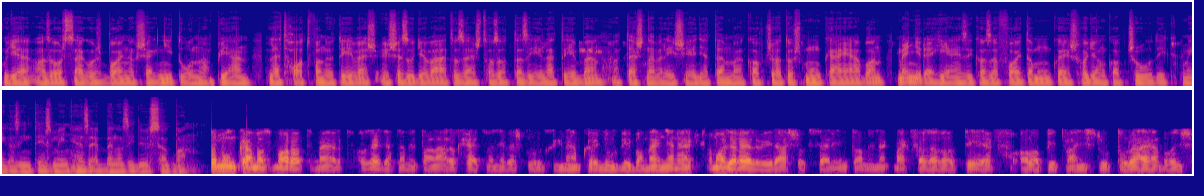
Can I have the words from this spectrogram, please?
ugye az országos bajnokság nyitó napján lett 65 éves, és ez ugye változást hozott az életében, a testnevelési egyetemmel kapcsolatos munkájában. Mennyire hiányzik az a fajta munka, és hogyan kapcsolódik még az intézményhez ebben az időszakban? A munkám az maradt, mert az egyetemi tanárok 70 éves korukig nem kell nyugdíjba menjenek. A magyar előírások szerint, aminek megfelel a TF alapítványi struktúrájában is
